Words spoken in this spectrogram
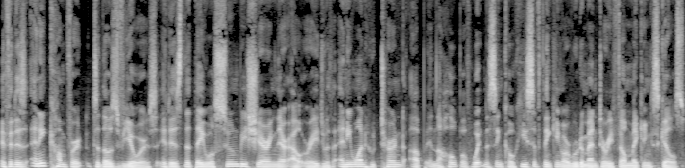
If it is any comfort to those viewers, it is that they will soon be sharing their outrage with anyone who turned up in the hope of witnessing cohesive thinking or rudimentary filmmaking skills.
